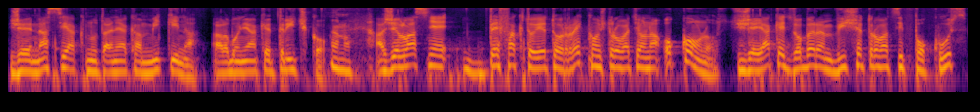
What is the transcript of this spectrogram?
že je nasiaknutá nejaká mikina alebo nejaké tričko. Áno. A že vlastne de facto je to rekonštruovateľná okolnosť. Čiže ja keď zoberiem vyšetrovací pokus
